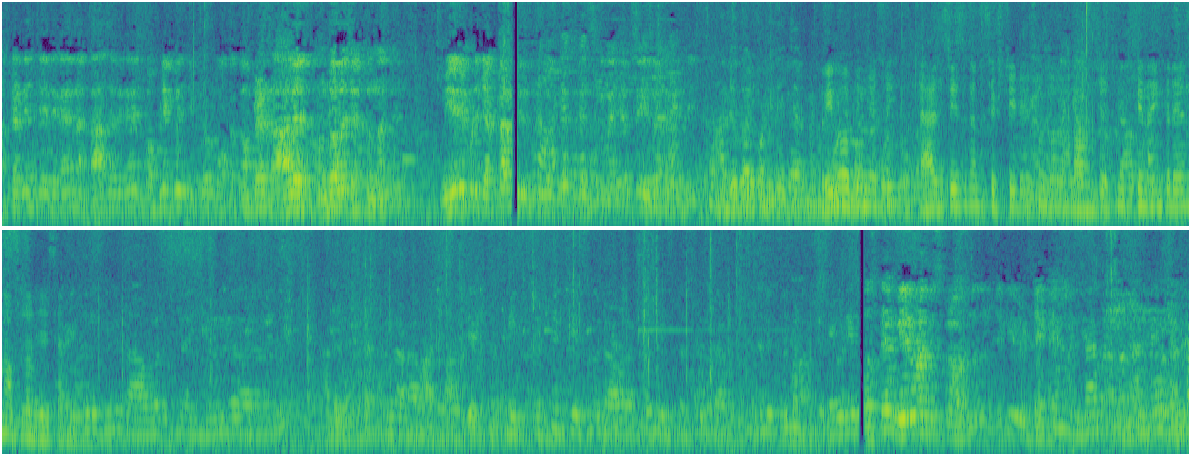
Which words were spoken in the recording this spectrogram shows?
అక్కడి నుంచి అయితే కానీ నా కాల్ సెంటర్ కానీ పబ్లిక్ నుంచి ఇప్పుడు ఒక కంప్లైంట్ రాలేదు. అందువల్ల చెప్తున్నాను నేను. మీరు ఇప్పుడు చెప్పారు ఇప్పుడు వస్తే స్పెసిఫిక్గా చెప్తే ఈరోజు ఏంటి? రీఓపెన్ చేసి యాజ్ ఇట్ ఈస్ కానీ సిక్స్టీ డేస్ అలా ఉంచేసి fifty ninth day upload evidence వస్తే మీరు కూడా తీసుకురావాలి అంటే ఎంత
